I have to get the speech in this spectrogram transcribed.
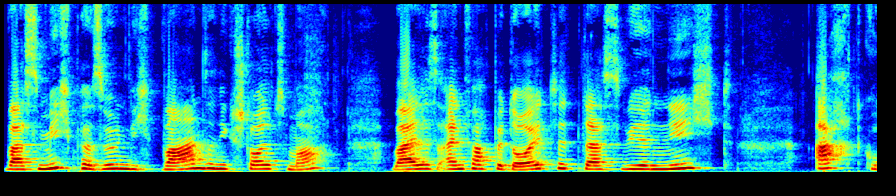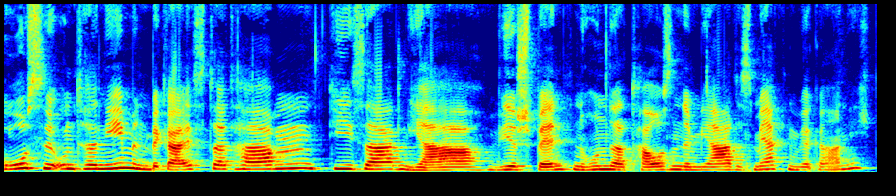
was mich persönlich wahnsinnig stolz macht, weil es einfach bedeutet, dass wir nicht acht große Unternehmen begeistert haben, die sagen, ja, wir spenden 100.000 im Jahr, das merken wir gar nicht,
